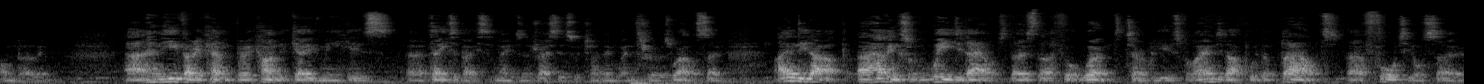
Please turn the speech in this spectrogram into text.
on Berlin. Uh, and he very, very kindly gave me his uh, database of names and addresses, which I then went through as well. So I ended up, uh, having sort of weeded out those that I thought weren't terribly useful, I ended up with about uh, 40 or so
